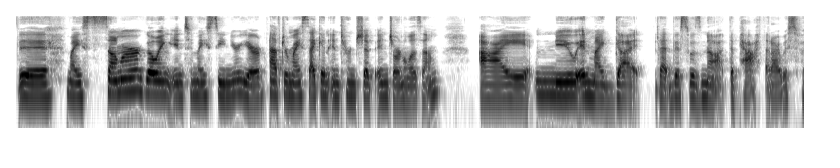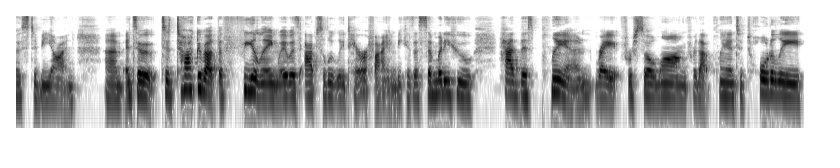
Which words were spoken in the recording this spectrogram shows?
the my summer going into my senior year after my second internship in journalism I knew in my gut that this was not the path that I was supposed to be on. Um, and so to talk about the feeling, it was absolutely terrifying because as somebody who had this plan, right, for so long, for that plan to totally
